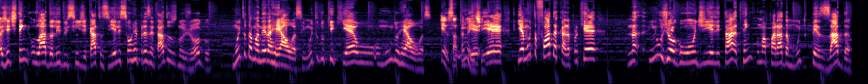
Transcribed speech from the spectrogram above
a gente tem o lado ali dos sindicatos e eles são representados no jogo muito da maneira real, assim, muito do que, que é o, o mundo real, assim. Exatamente. E, e é, e é muito foda, cara, porque na- em um jogo onde ele tá tem uma parada muito pesada,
